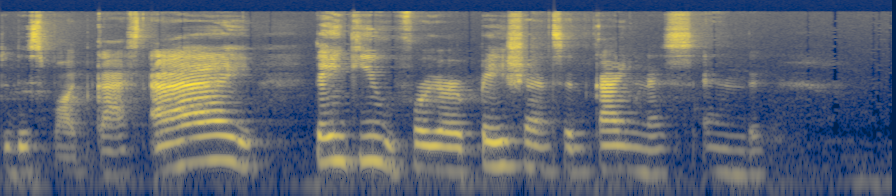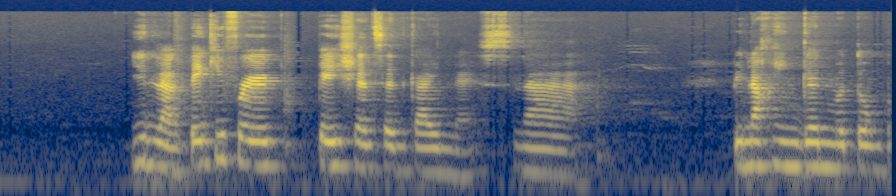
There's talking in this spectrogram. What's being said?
to this podcast. Ay, thank you for your patience and kindness and yun lang, thank you for your patience and kindness na pinakinggan mo tong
